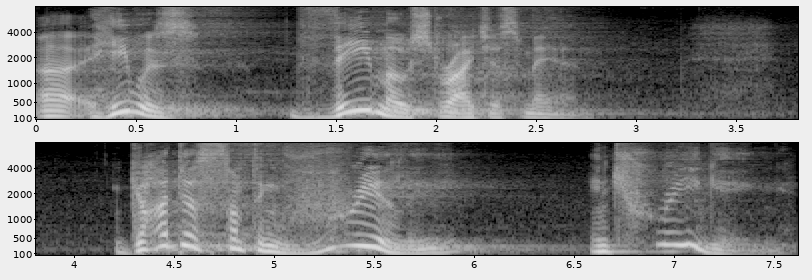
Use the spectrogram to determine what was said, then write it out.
uh, he was the most righteous man. God does something really intriguing.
